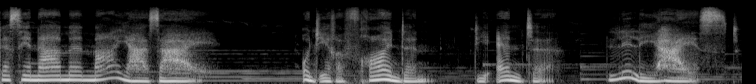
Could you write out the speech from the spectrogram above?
dass ihr Name Maya sei und ihre Freundin, die Ente, Lilly heißt.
